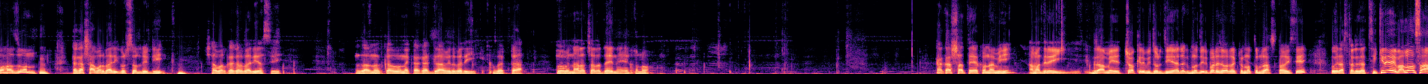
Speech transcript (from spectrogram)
মহাজন। কাকা সাবার বাড়ি করছে অলরেডি সাবার কাকার বাড়ি আছে। জানার কারণে কাকা গ্রামের বাড়ি খুব একটা ওভাবে নাড়াচাড়া দেয় না এখনও। কাকার সাথে এখন আমি আমাদের এই গ্রামে চকের ভিতর দিয়ে নদীর পাড়ে যাওয়ার একটা নতুন রাস্তা হয়েছে ওই রাস্তাটা যাচ্ছি। কিরে ভালো আছা?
